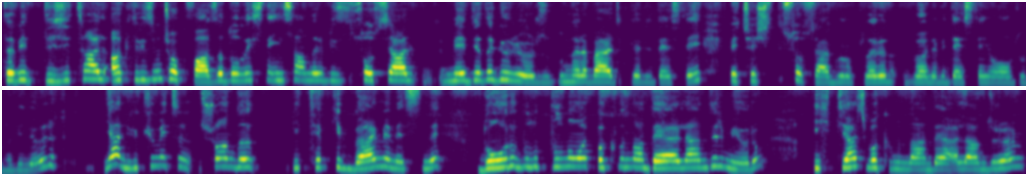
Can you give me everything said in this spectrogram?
Tabii dijital aktivizm çok fazla. Dolayısıyla insanları biz sosyal medyada görüyoruz bunlara verdikleri desteği ve çeşitli sosyal grupların böyle bir desteği olduğunu biliyoruz. Yani hükümetin şu anda bir tepki vermemesini doğru bulup bulmamak bakımından değerlendirmiyorum. İhtiyaç bakımından değerlendiriyorum.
